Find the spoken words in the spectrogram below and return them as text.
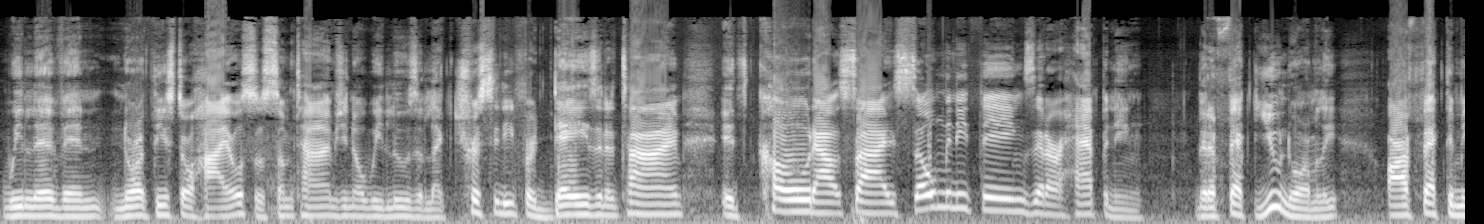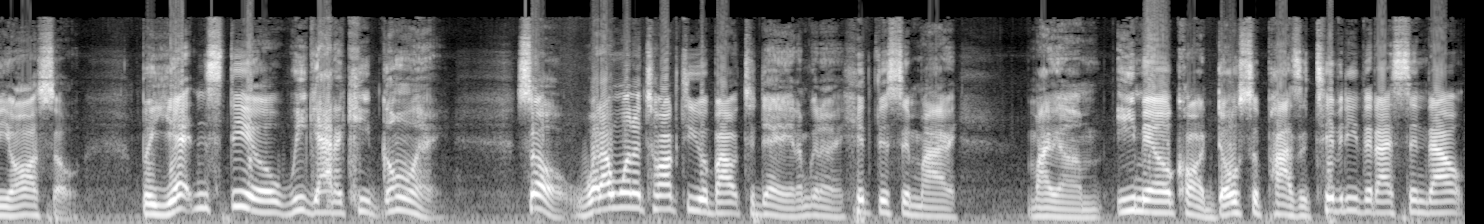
we live in Northeast Ohio, so sometimes, you know, we lose electricity for days at a time. It's cold outside. So many things that are happening that affect you normally are affecting me also. But yet and still, we got to keep going. So, what I want to talk to you about today, and I'm going to hit this in my my um, email called Dose of Positivity that I send out.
